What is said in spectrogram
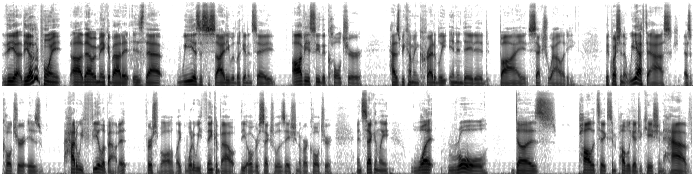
The uh, the other point uh, that I would make about it is that we as a society would look at it and say, obviously, the culture has become incredibly inundated by sexuality. The question that we have to ask as a culture is, how do we feel about it? First of all, like what do we think about the over sexualization of our culture? And secondly, what role does politics and public education have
